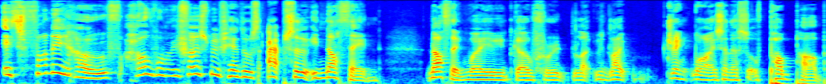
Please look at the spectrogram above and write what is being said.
It's funny, Hove. Hove, when we first moved here, there was absolutely nothing, nothing where you'd go for like like drink wise in a sort of pub pub.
